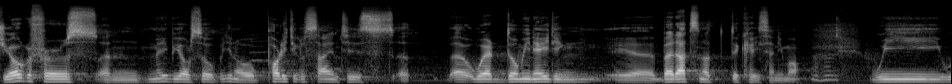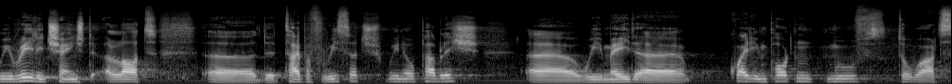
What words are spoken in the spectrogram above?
geographers and maybe also, you know, political scientists uh, uh, were dominating, uh, but that's not the case anymore. Mm -hmm. We, we really changed a lot uh, the type of research we now publish. Uh, we made uh, quite important moves towards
